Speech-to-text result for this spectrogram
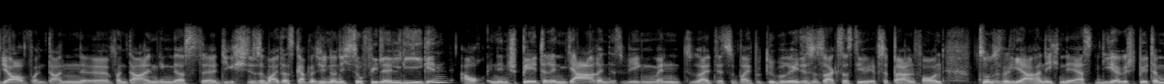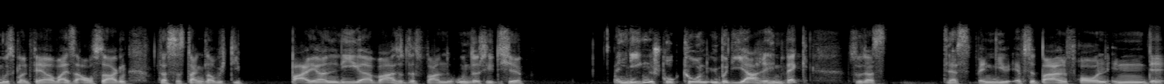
ja, von dann, äh, von dahin ging das äh, die Geschichte so weiter. Es gab natürlich noch nicht so viele Ligen, auch in den späteren Jahren. Deswegen, wenn du halt jetzt zum Beispiel drüber redest und sagst, dass die FC Bayern Frauen so und so viele Jahre nicht in der ersten Liga gespielt haben, muss man fairerweise auch sagen, dass es dann, glaube ich, die Bayernliga war. Also das waren unterschiedliche Ligenstrukturen über die Jahre hinweg, sodass dass wenn die FC Bayern Frauen in der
